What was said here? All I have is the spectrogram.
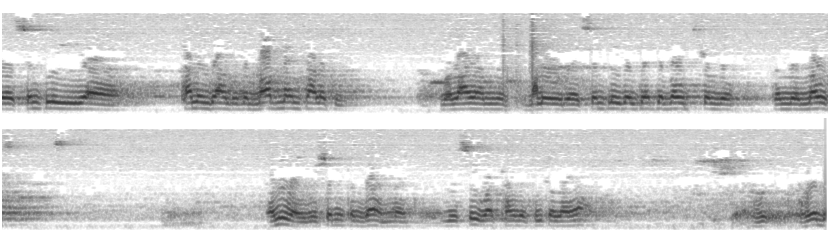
they're simply uh, coming down to the mob mentality. On Lalu. They're simply, they get the votes from the, from the most Anyway, we shouldn't condemn, but you see what kind of people they are. Who the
